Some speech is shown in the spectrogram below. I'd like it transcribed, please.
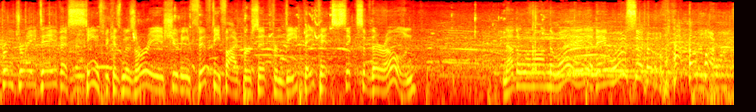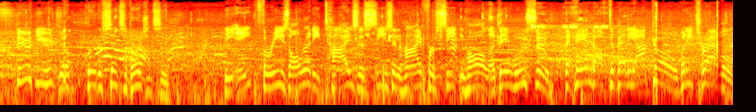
from Dre Davis. Teams because Missouri is shooting 55% from deep. They've hit six of their own. Another one on the way. Addae-Wusu. How do you do? Greater sense of urgency. The eight threes already ties a season high for Seton Hall. Addae-Wusu, the handoff to Bediako, but he traveled.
